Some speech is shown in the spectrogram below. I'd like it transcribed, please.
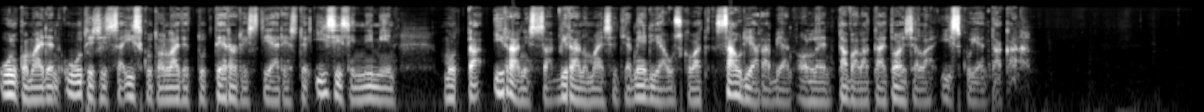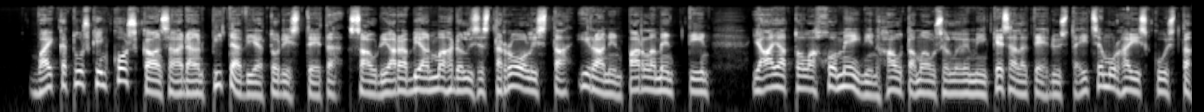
Ulkomaiden uutisissa iskut on laitettu terroristijärjestö ISISin nimiin, mutta Iranissa viranomaiset ja media uskovat Saudi-Arabian olleen tavalla tai toisella iskujen takana. Vaikka tuskin koskaan saadaan pitäviä todisteita Saudi-Arabian mahdollisesta roolista Iranin parlamenttiin ja ajatolla Khomeinin hautamausoleumiin kesällä tehdyistä itsemurhaiskuista,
